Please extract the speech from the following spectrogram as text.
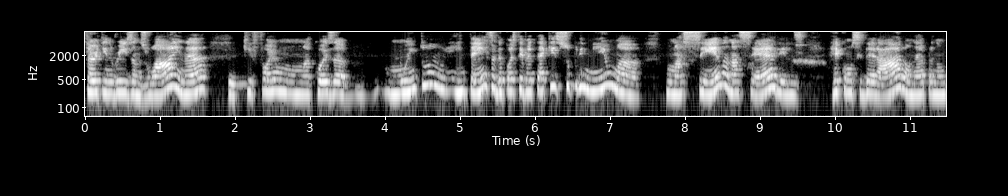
13 Reasons Why, né? Que foi uma coisa muito intensa. Depois teve até que suprimir uma, uma cena na série. Eles reconsideraram, né? Para não,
